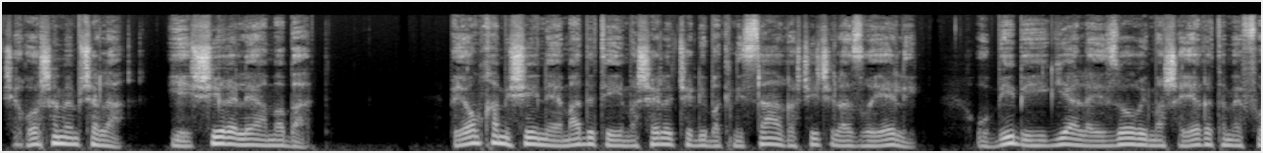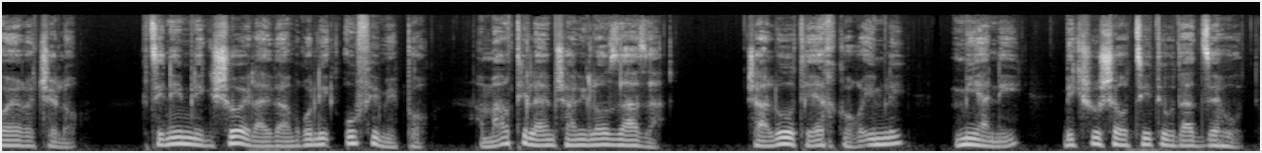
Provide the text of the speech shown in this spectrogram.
שראש הממשלה יישיר אליה מבט. ביום חמישי נעמדתי עם השלט שלי בכניסה הראשית של עזריאלי, וביבי הגיע לאזור עם השיירת המפוארת שלו. קצינים ניגשו אליי ואמרו לי, עופי מפה. אמרתי להם שאני לא זזה. שאלו אותי איך קוראים לי, מי אני, ביקשו שאוציא תעודת זהות.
